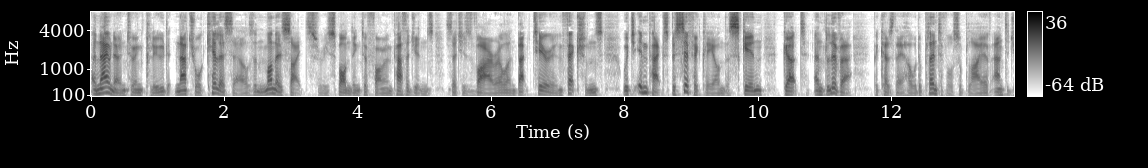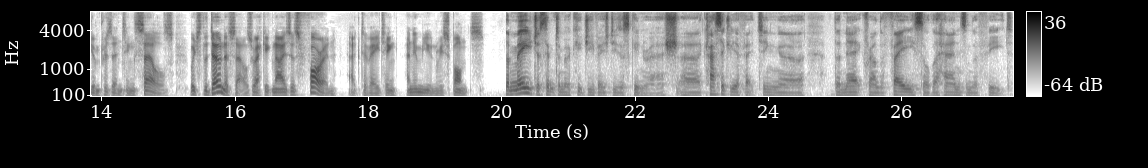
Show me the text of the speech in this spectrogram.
are now known to include natural killer cells and monocytes responding to foreign pathogens, such as viral and bacterial infections, which impact specifically on the skin, gut, and liver because they hold a plentiful supply of antigen presenting cells, which the donor cells recognize as foreign, activating an immune response. The major symptom of acute GVHD is a skin rash, uh, classically affecting uh, the neck, around the face, or the hands and the feet,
